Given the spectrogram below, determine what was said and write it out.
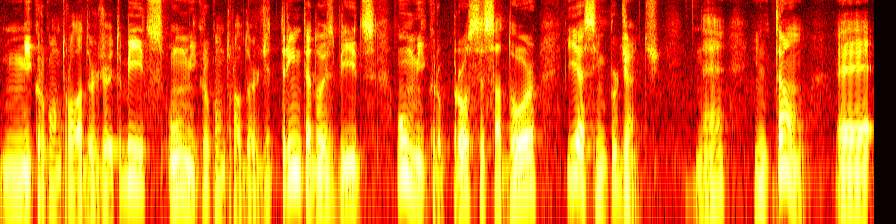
microcontrolador de 8 bits, um microcontrolador de 32 bits, um microprocessador e assim por diante, né? Então, é,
